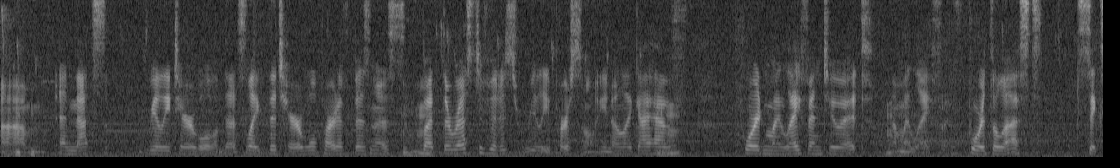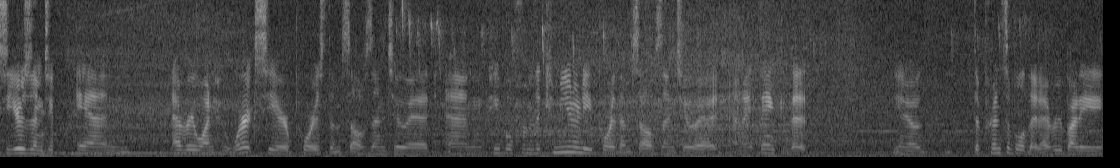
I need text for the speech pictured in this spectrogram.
um, and that's really terrible. That's like the terrible part of business. Mhm. But the rest of it is really personal. You know, like I have Mhm. poured my life into it. Not my Mhm. life. I've poured the last six years into, it. and everyone who works here pours themselves into it, and people from the community pour themselves into it. And I think that, you know, the principle that everybody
